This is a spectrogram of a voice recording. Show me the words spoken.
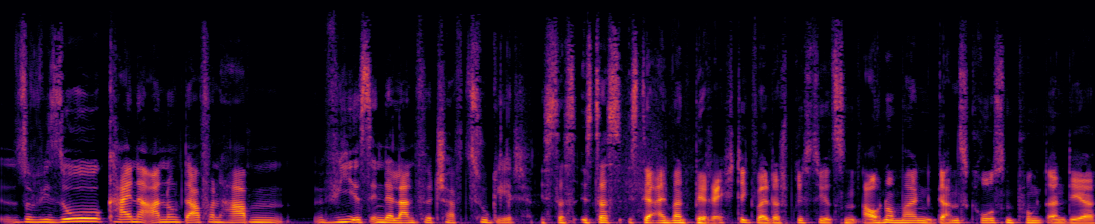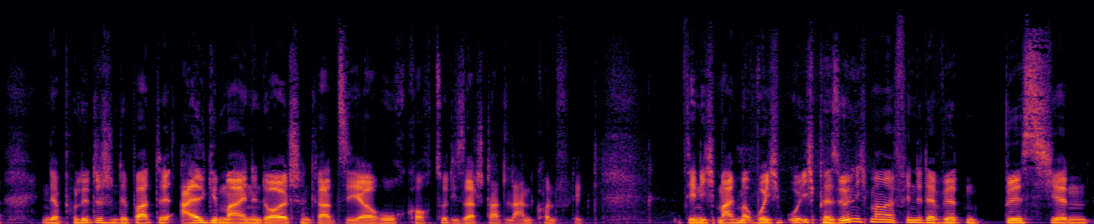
sowieso keine Ahnung davon haben, wie es in der Landwirtschaft zugeht. Ist, das, ist, das, ist der Einwand berechtigt? Weil da sprichst du jetzt auch nochmal einen ganz großen Punkt an, der in der politischen Debatte allgemein in Deutschland gerade sehr hochkocht, zu dieser Stadt-Land-Konflikt den ich manchmal, wo ich, wo ich persönlich manchmal finde, der wird ein bisschen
